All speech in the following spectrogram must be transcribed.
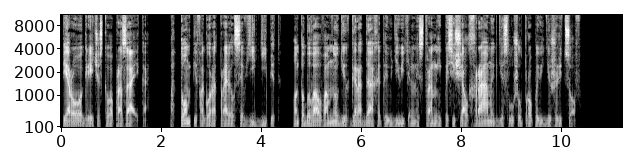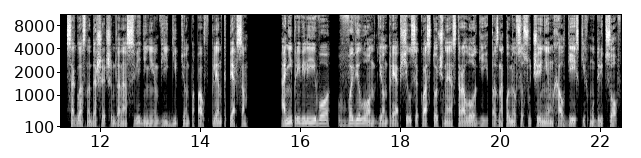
первого греческого прозаика. Потом Пифагор отправился в Египет, он побывал во многих городах этой удивительной страны, посещал храмы, где слушал проповеди жрецов. Согласно дошедшим до нас сведениям, в Египте он попал в плен к персам. Они привели его в Вавилон, где он приобщился к восточной астрологии, познакомился с учением халдейских мудрецов.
